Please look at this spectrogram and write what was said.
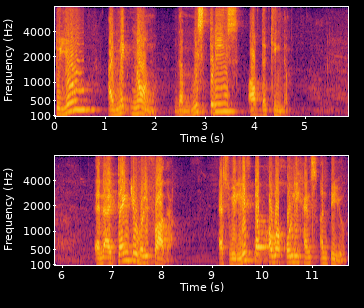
to you I make known the mysteries of the kingdom. And I thank you, Holy Father, as we lift up our holy hands unto you,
